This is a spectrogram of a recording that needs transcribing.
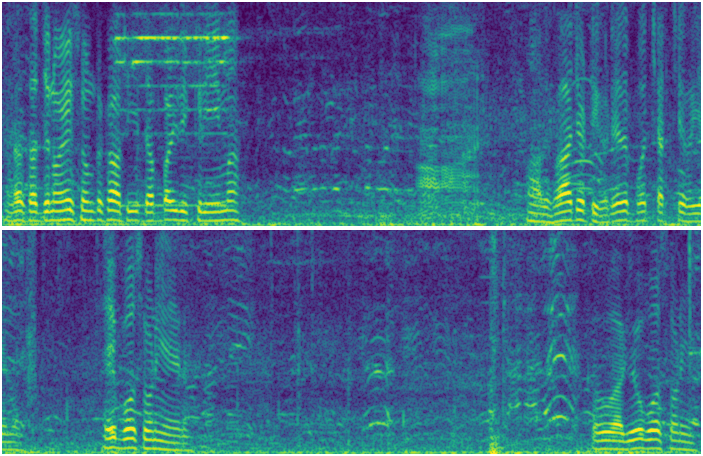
ਜਿਹੜਾ ਸੱਜਣੋ ਇਹ ਸੁਣ ਦਿਖਾਤੀ, ਡੱਬ ਵਾਲੀ ਦੀ ਕਰੀਮ। ਆ ਹਾਂ ਦੇਖੋ, ਆਹ ਝੋਟੀ ਖੜੀ ਤੇ ਬਹੁਤ ਚਰਚੇ ਹੋਈ ਜਾਂਦੇ ਇਹ ਬਹੁਤ ਸੋਹਣੀ ਹੈ ਯਾਰ। ਉਹ ਆ ਗਈ, ਉਹ ਬਹੁਤ ਸੋਹਣੀ ਹੈ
